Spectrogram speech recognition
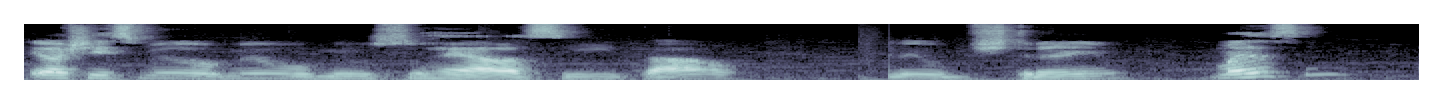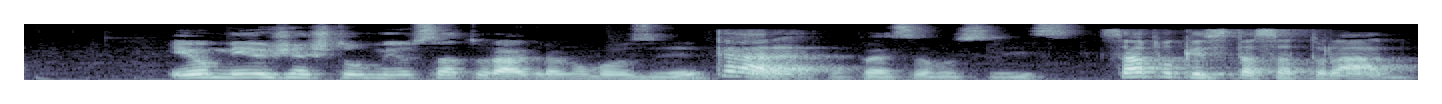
Eu achei isso meio, meio, meio surreal assim e tal, meio estranho, mas assim, eu meio já estou meio saturado de Dragon Ball Z. Cara, confesso a vocês. Sabe por que você tá saturado?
